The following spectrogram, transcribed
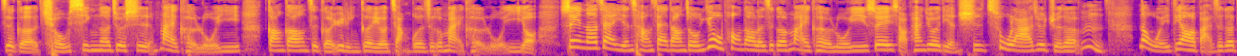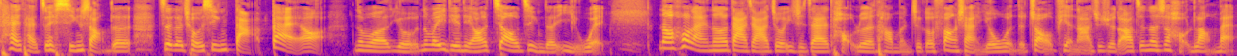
这个球星呢，就是麦克罗伊。刚刚这个玉林哥有讲过这个麦克罗伊哦，所以呢，在延长赛当中又碰到了这个麦克罗伊，所以小潘就有点吃醋啦，就觉得嗯，那我一定要把这个太太最欣赏的这个球星打败啊。那么有那么一点点要较劲的意味。那后来呢，大家就一直在讨论他们这个放闪有吻的照片啊，就觉得啊，真的是好浪漫。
